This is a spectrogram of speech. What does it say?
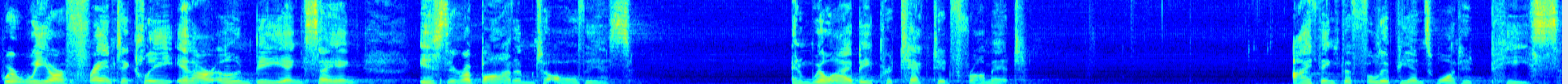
where we are frantically in our own being saying, Is there a bottom to all this? And will I be protected from it? I think the Philippians wanted peace.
